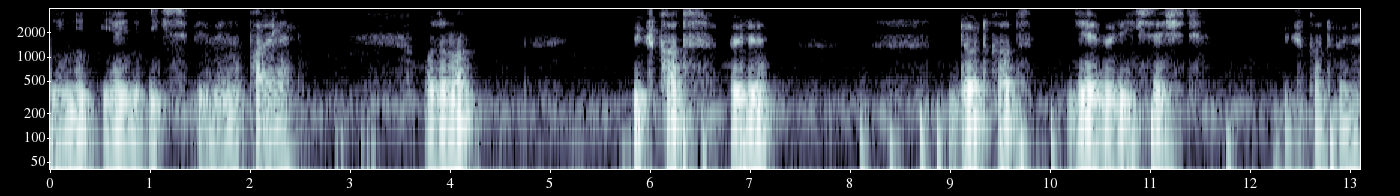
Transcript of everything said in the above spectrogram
yeni yeni x birbirine paralel o zaman 3 kat bölü 4 kat y bölü x'e eşit 3 kat bölü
